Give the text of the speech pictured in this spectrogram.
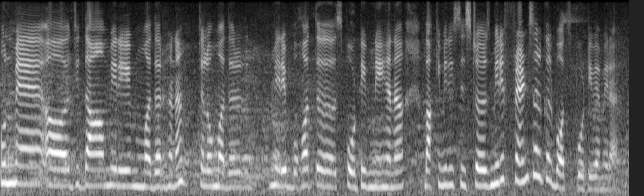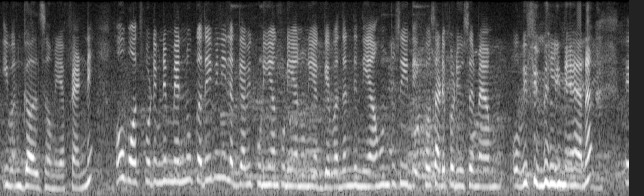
ਹੁਣ ਮੈਂ ਜਿੱਦਾਂ ਮੇਰੇ ਮਦਰ ਹਨਾ, ਚਲੋ ਮਦਰ ਮੇਰੇ ਬਹੁਤ ਸਪੋਰਟਿਵ ਨੇ, ਹਨਾ। ਬਾਕੀ ਮੇਰੀ ਸਿਸਟਰਸ ਮੇਰੇ ਫਰੈਂਡ ਸਰਕਲ ਬਹੁਤ ਸਪੋਰਟਿਵ ਹੈ ਮੇਰਾ। ਇਵਨ ਗਰਲਸ ਹੋ ਮੇਰੇ ਫਰੈਂਡ ਨੇ, ਉਹ ਬਹੁਤ ਸਪੋਰਟਿਵ ਨੇ। ਮੈਨੂੰ ਕਦੇ ਵੀ ਨਹੀਂ ਲੱਗਿਆ ਵੀ ਕੁੜੀਆਂ ਕੁੜੀਆਂ ਨੂੰ ਨਹੀਂ ਅੱਗੇ ਵਧਣ ਦਿੰਦੀਆਂ। ਹੁਣ ਤੁਸੀਂ ਦੇਖੋ ਸਾਡੇ ਪ੍ਰੋਡਿਊਸਰ ਮੈਮ ਉਹ ਵੀ ਫੀਮੇਲ ਹੀ ਨੇ, ਹਨਾ। ਤੇ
